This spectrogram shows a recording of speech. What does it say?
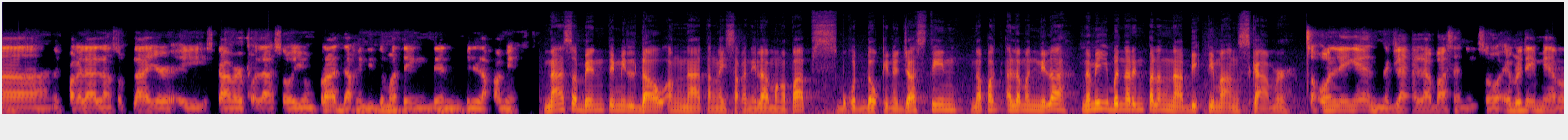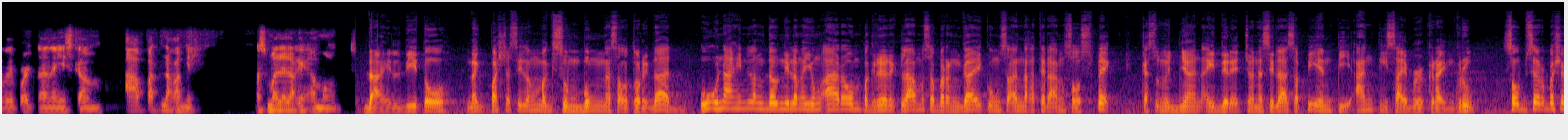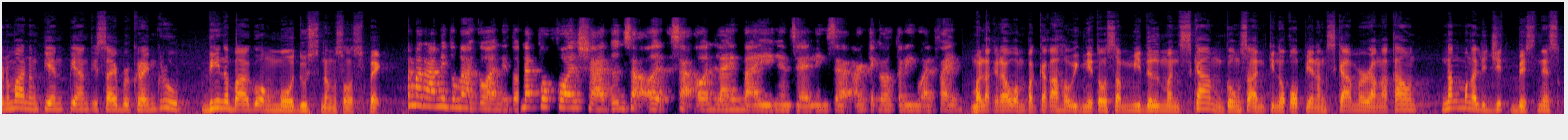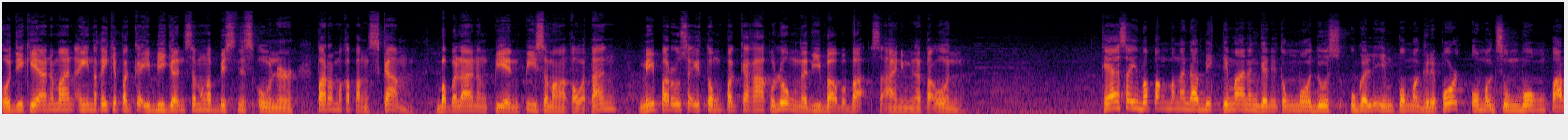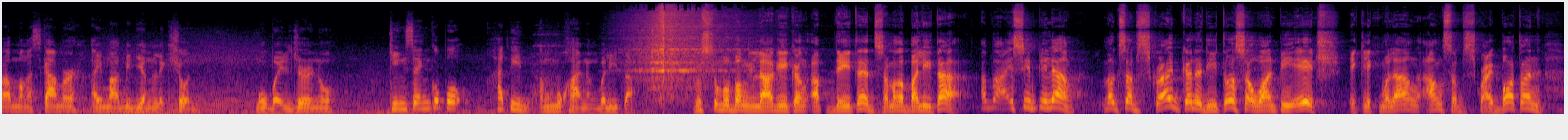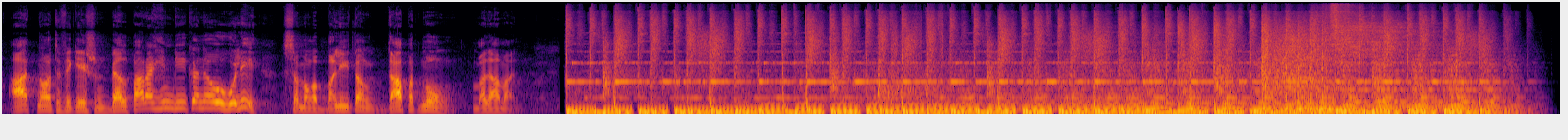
nagpakilalang supplier ay scammer pala. So yung product hindi dumating, then binila kami. Nasa 20 mil daw ang natangay sa kanila mga paps. Bukod daw kina Justin, napag-alaman nila na may iba na rin palang nabiktima ang scammer. Sa online ngayon, naglalabasan eh. So everyday mayroong report na na-scam. Apat na kami. Mas malalaking amount. Dahil dito, nagpa siya silang magsumbong na sa otoridad. Uunahin lang daw nila ngayong araw ang pagrereklamo sa barangay kung saan nakatira ang sospek. Kasunod niyan ay diretsyo na sila sa PNP Anti-Cybercrime Group. Sa obserbasyon naman ng PNP Anti-Cybercrime Group, di na bago ang modus ng sospek. Maraming gumagawa nito. Nagpo-fall siya dun sa sa online buying and selling sa Article 315. Malaki raw ang pagkakahawig nito sa middleman scam kung saan kinokopya ng scammer ang account ng mga legit business o di kaya naman ay nakikipagkaibigan sa mga business owner para makapang-scam. Babala ng PNP sa mga kawatan, may parusa itong pagkakakulong na di bababa sa anim na taon. Kaya sa iba pang mga nabiktima ng ganitong modus, ugaliin po mag-report o magsumbong para mga scammer ay mabigyang leksyon. Mobile Journal, King Sengko po, hatid ang mukha ng balita. Gusto mo bang lagi kang updated sa mga balita? Aba, ay simple lang. Mag-subscribe ka na dito sa 1PH. I-click mo lang ang subscribe button at notification bell para hindi ka nahuhuli sa mga balitang dapat mong malaman.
